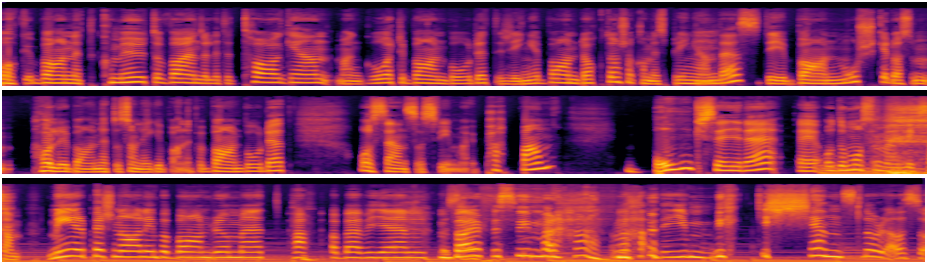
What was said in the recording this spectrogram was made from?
och barnet kom ut och var ändå lite tagen. Man går till barnbordet, ringer barndoktorn som kommer springandes. Det är barnmorskor då som håller i barnet och som lägger barnet på barnbordet. Och Sen så svimmar pappan. Bonk säger det. Eh, och då måste man liksom, mer personal in på barnrummet, pappa behöver hjälp. Varför svimmar han? Det är ju mycket känslor alltså.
